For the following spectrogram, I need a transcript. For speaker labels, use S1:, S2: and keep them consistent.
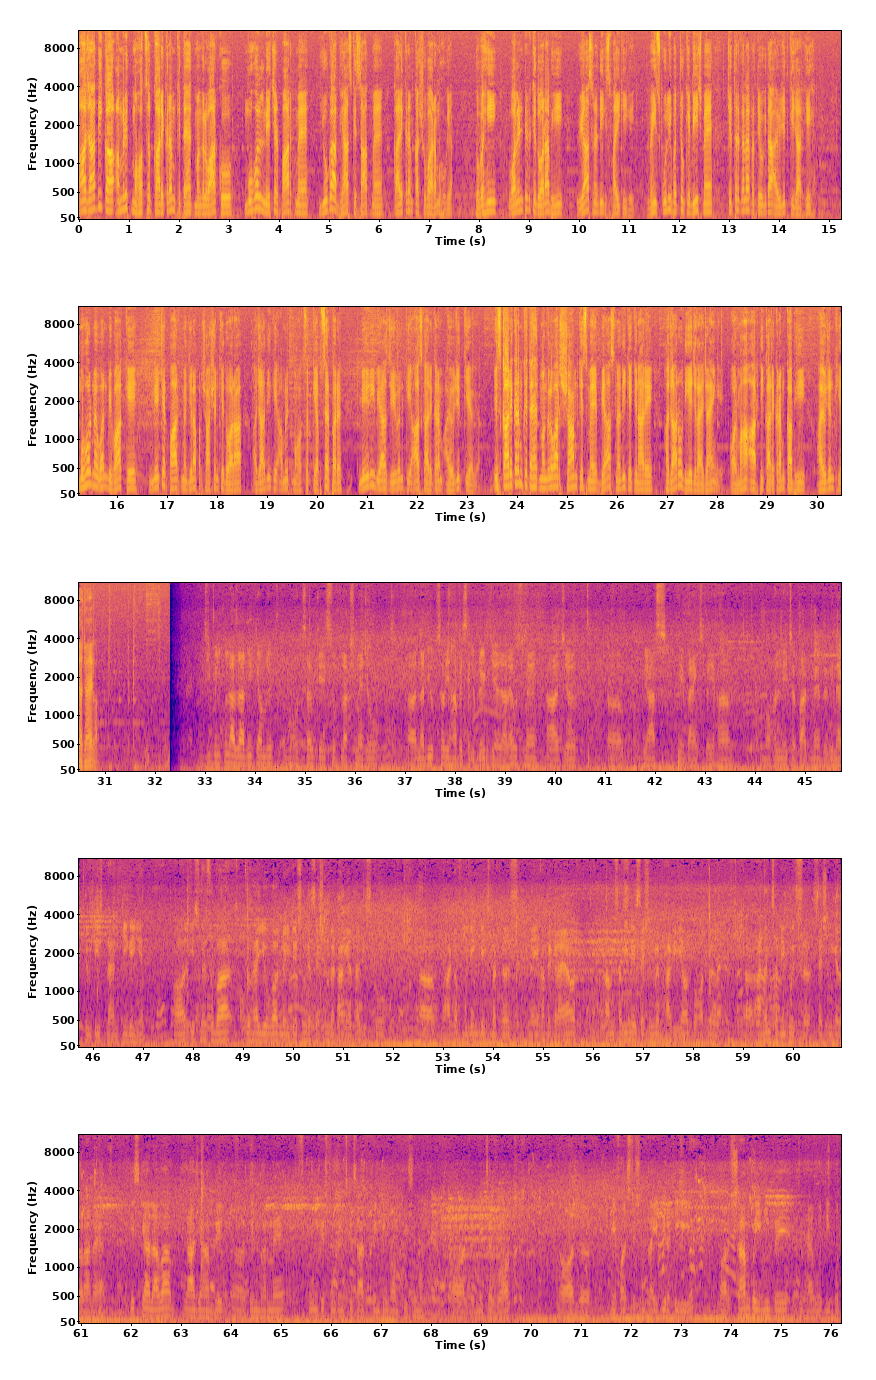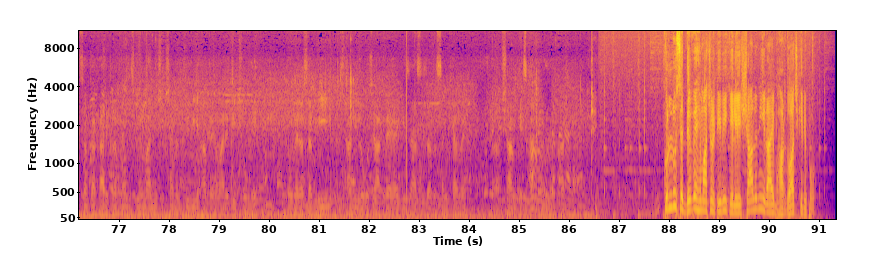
S1: आज़ादी का अमृत महोत्सव कार्यक्रम के तहत मंगलवार को मोहल नेचर पार्क में योगा अभ्यास के साथ में कार्यक्रम का शुभारंभ हो गया। तो वहीं वॉलेंटियर के द्वारा भी व्यास नदी की सफ़ाई की गई। वहीं स्कूली बच्चों के बीच में चित्रकला प्रतियोगिता आयोजित की जा रही है। मोहल में वन विभाग के नेचर पार्क में जिला प्रशासन के द्वारा आज़ादी के अमृत महोत्सव के अवसर पर मेरी व्यास जीवन की आज कार्यक्रम आयोजित किया गया। इस कार्यक्रम के तहत मंगलवार शाम के समय ब्यास नदी के किनारे हज़ारों दिए जलाए जाएँगे और महाआरती कार्यक्रम का भी आयोजन किया जाएगा।
S2: जी, बिल्कुल आज़ादी के अमृत महोत्सव के इस उपलक्ष्य में जो नदी उत्सव यहाँ पे सेलिब्रेट किया जा रहा है, उसमें आज ब्यास के बैंक्स पे यहाँ मोहल नेचर पार्क में विभिन्न एक्टिविटीज़ प्लान की गई हैं। और इसमें सुबह जो है योगा और मेडिटेशन का सेशन रखा गया था, जिसको आर्ट ऑफ़ लिविंग के इंस्ट्रक्टर्स ने यहाँ पे कराया और हम सभी ने इस सेशन में भाग लिया और बहुत आनंद सभी को इस सेशन के दौरान आया। इसके अलावा आज यहाँ पे दिन भर में स्कूल के स्टूडेंट्स के साथ पेंटिंग कंपटीशन और नेचर वॉक और एफॉरेस्टेशन ड्राइव भी रखी गई है। और शाम को यहीं पे जो है वो दीपोत्सव का कार्यक्रम है, जिसमें माननीय शिक्षा मंत्री भी यहाँ पे हमारे बीच होंगे। तो मेरा सभी स्थानीय लोगों से आग्रह है कि ज़्यादा से ज़्यादा संख्या में शाम के इस कार्यक्रम में भाग लें।
S1: कुल्लू से दिव्य हिमाचल टीवी के लिए शालिनी राय भारद्वाज की रिपोर्ट।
